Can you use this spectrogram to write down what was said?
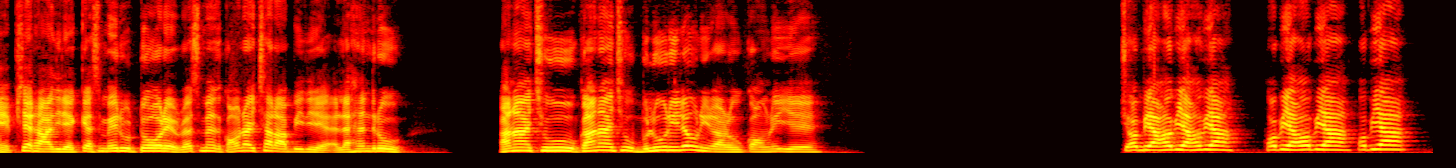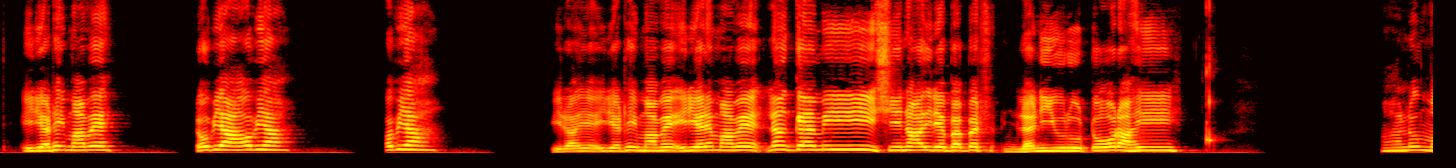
အေးဖြတ်ထားသေးတယ်ကက်စမဲတို့တော်တယ် Rasmus ခေါင်းတိုက်ချတာပြီးသေးတယ် Alejandro ဂါနာချူဂါနာချူဘလူးတွေလုံနေတာတော့ကောင်းလေးရေကျော်ပြဟုတ်ပြဟုတ်ပြဟုတ်ပြဟုတ်ပြဟုတ်ပြအေရီယာထိတ်မှာပဲဟုတ်ပြဟုတ်ပြဟုတ်ပြပြီးတော့အေရီယာထိတ်မှာပဲအေရီယာထဲမှာပဲလန့်ကန်ပြီရှင်းထားသေးတယ်ဘက်ဘက်လန်နီယူတို့တော်တာဟေးအားလုံးမ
